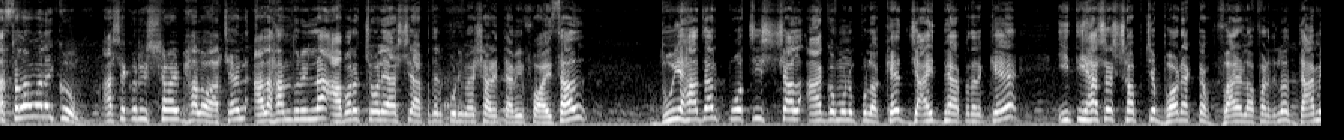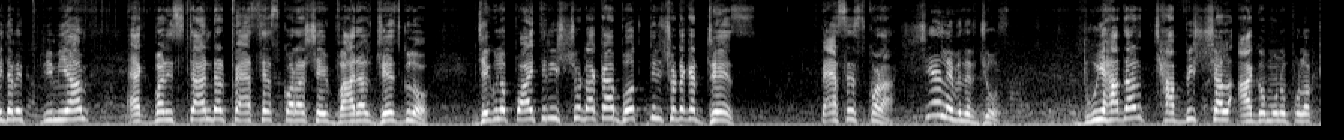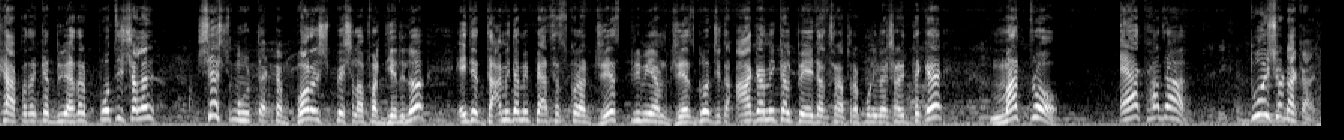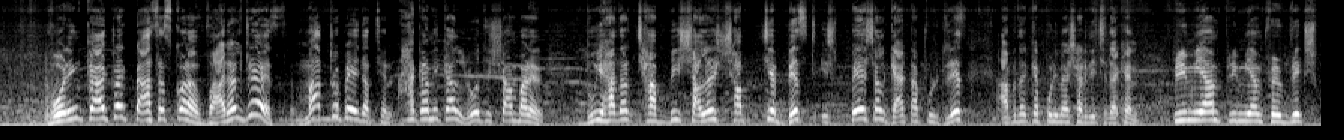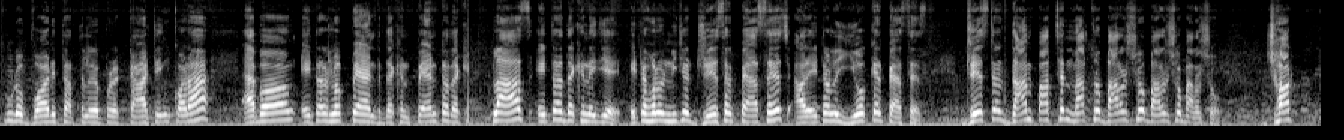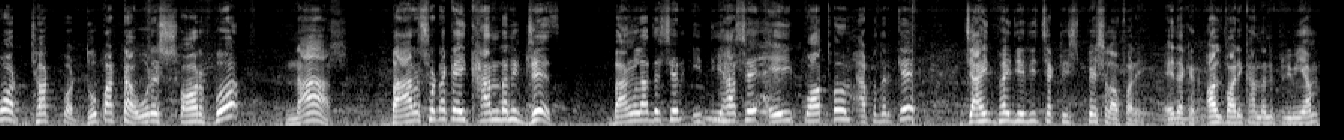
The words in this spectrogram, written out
আসসালামু আলাইকুম। আশা করি সবাই ভালো আছেন। আলহামদুলিল্লাহ আবারও চলে আসছে আপনাদের পরিবার সারিতে আমি ফয়সাল। দুই হাজার পঁচিশ সাল আগমন উপলক্ষে জাহিদ ভাই আপনাদেরকে ইতিহাসের সবচেয়ে বড় একটা ভাইরাল অফার দিল। দামি দামি প্রিমিয়াম একবার স্ট্যান্ডার্ড প্যাসেজ করা সেই ভাইরাল ড্রেসগুলো, যেগুলো পঁয়ত্রিশশো টাকা, বত্রিশশো টাকার ড্রেস প্যাসেজ করা, সে লেভেলের জোস। দুই হাজার ছাব্বিশ সাল আগমন উপলক্ষে আপনাদেরকে দুই হাজার পঁচিশ সালের শেষ মুহূর্তে একটা বড় স্পেশাল অফার দিয়ে দিল। এই যে দামি দামি প্যাসেজ করা ড্রেস প্রিমিয়াম ড্রেসগুলো যেটা আগামীকাল পেয়ে যাচ্ছেন আপনারা পূর্ণিমা শাড়ি থেকে, মাত্র এক হাজার দুইশো টাকায়। বোরিং কার্টওয়ার্ক প্যাসেজ করা ভাইরাল ড্রেস মাত্র পেয়ে যাচ্ছেন আগামীকাল রোজ সোমবারের দুই হাজার ছাব্বিশ সালের সবচেয়ে বেস্ট স্পেশাল গ্যাটাফুল ড্রেস আপনাদেরকে পরিমাণ শাড়ি দিচ্ছে। দেখেন প্রিমিয়াম প্রিমিয়াম ফেব্রিক্স পুরো বডি তাঁতেলের উপরে কাটিং করা এবং এটা হলো প্যান্ট, দেখেন প্যান্টটা দেখেন। প্লাস এটা দেখেন এই যে, এটা হলো নিচের ড্রেসের প্যাসেজ আর এটা হলো ইয়োকের প্যাসেজ। ড্রেসটার দাম পাচ্ছেন মাত্র বারোশো বারোশো বারোশো। ঝটপট ঝটপট, দোপাট্টা ওরে সর্বনাশ। বারোশো টাকা এই খানদানি ড্রেস। বাংলাদেশের ইতিহাসে এই প্রথম আপনাদেরকে জাহিদ ভাই দিয়ে দিচ্ছে একটি স্পেশাল অফারে এই দেখেন অলবাড়ি খানদানি প্রিমিয়াম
